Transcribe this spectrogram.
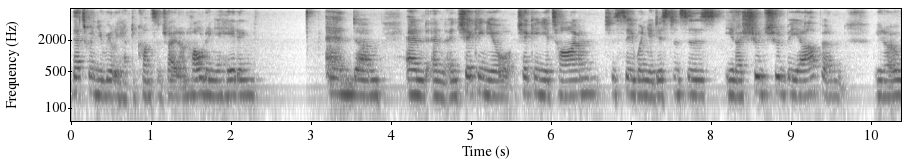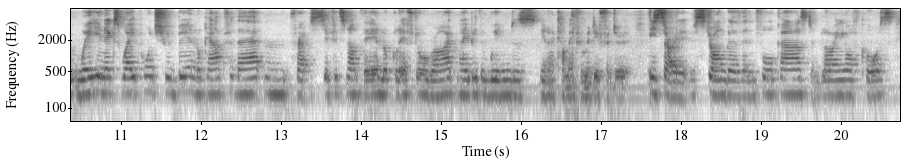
that's when you really have to concentrate on holding your heading. And, um, and and and checking your checking your time to see when your distances you know should should be up and you know, where your next waypoint should be and look out for that. And perhaps if it's not there, look left or right. Maybe the wind is, you know, coming from a different, is sorry, stronger than forecast and blowing you off course.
